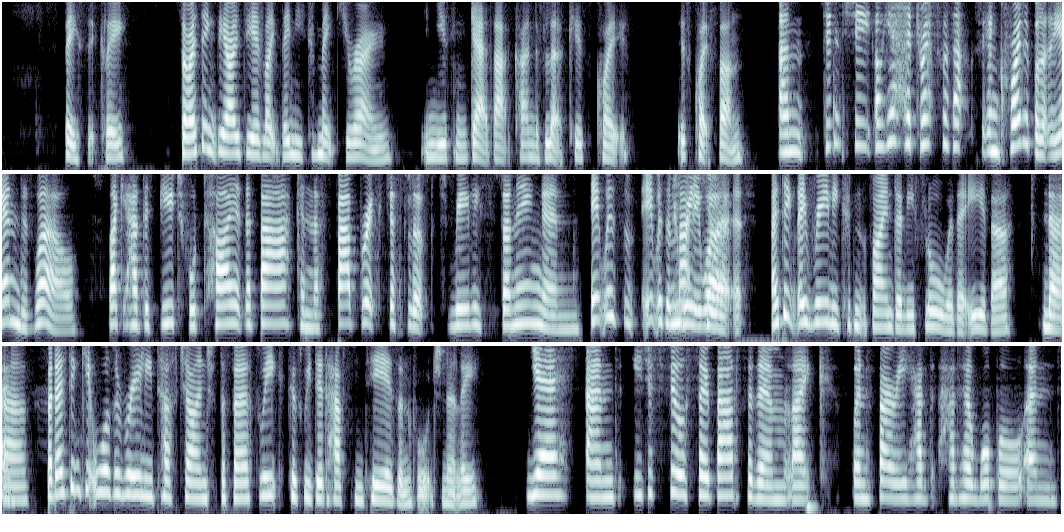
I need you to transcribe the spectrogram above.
basically. So I think the idea of like then you can make your own and you can get that kind of look is quite is quite fun. And didn't she? Oh, yeah, her dress was absolutely incredible at the end as well. Like it had this beautiful tie at the back, and the fabric just looked really stunning. And It was it was it really immaculate. I think they really couldn't find any flaw with it either. No, Uh, but I think it was a really tough challenge for the first week because we did have some tears, unfortunately. yes, and you just feel so bad for them. Like when Farie had had her wobble, and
